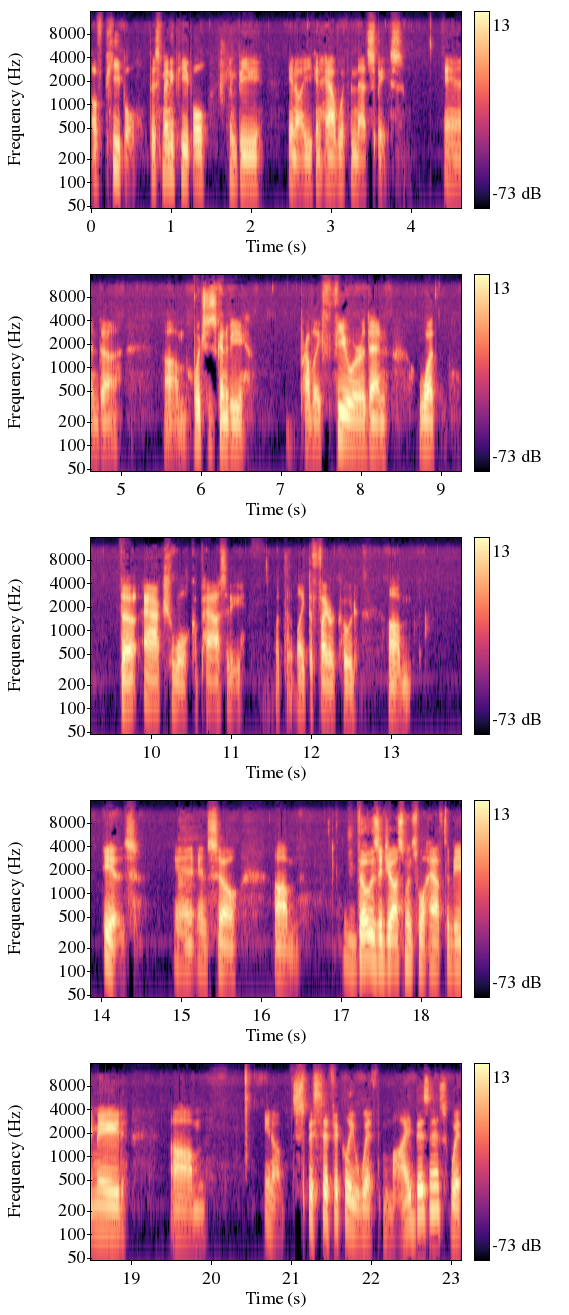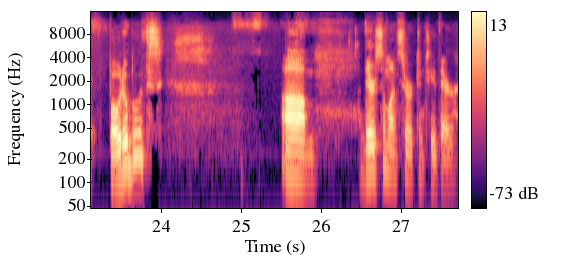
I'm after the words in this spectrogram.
of people. This many people can be, you know, you can have within that space. And uh, um, which is going to be probably fewer than what the actual capacity, what the, like the fire code um, is, and, and so um, those adjustments will have to be made. Um, you know, specifically with my business with photo booths, um, there's some uncertainty there.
